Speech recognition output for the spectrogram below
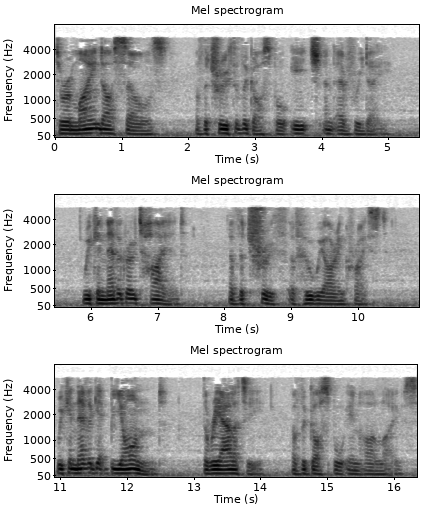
to remind ourselves of the truth of the gospel each and every day. We can never grow tired of the truth of who we are in Christ. We can never get beyond the reality of the gospel in our lives.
